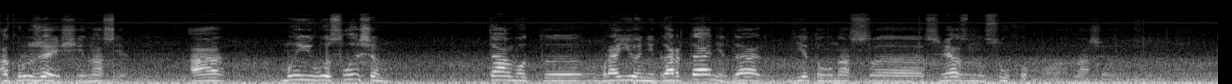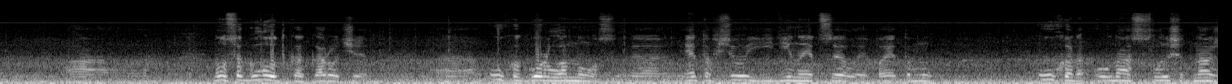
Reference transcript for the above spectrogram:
окружающие нас, а мы его слышим там вот э, в районе гортани, да, где-то у нас э, связано с ухом э, наше э, носоглотка, короче, э, ухо, горло, нос. Э, это все единое целое, поэтому ухо у нас слышит наш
